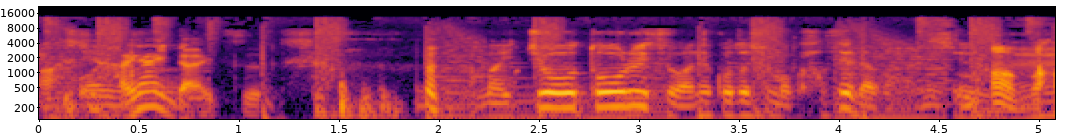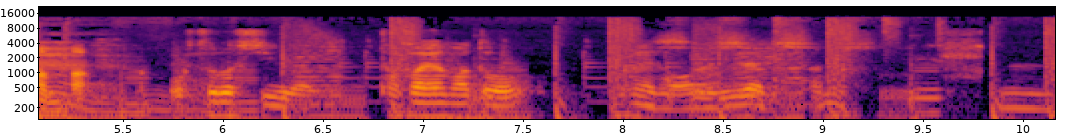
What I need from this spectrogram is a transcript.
足早いんだ、あいつ。まあ一応盗塁数はね、今年も稼いだからね。まあまあまあ恐ろしいぐらい。高山と梅野は同じぐらいですかね。うん。ど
